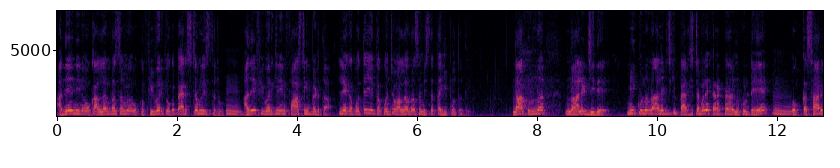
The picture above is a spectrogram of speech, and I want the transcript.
అదే నేను ఒక అల్లం రసం ఒక ఫీవర్కి ఒక పారాసిటమాల్ ఇస్తారు. అదే ఫీవర్కి నేను ఫాస్టింగ్ పెడతా. లేకపోతే ఇంత కొంచెం అల్లం రసం ఇస్తే తగ్గిపోతుంది. నాకున్న నాలెడ్జ్ ఇదే. మీకున్న నాలెడ్జ్కి పారాసిటమాలే కరెక్ట్ అని అనుకుంటే ఒక్కసారి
